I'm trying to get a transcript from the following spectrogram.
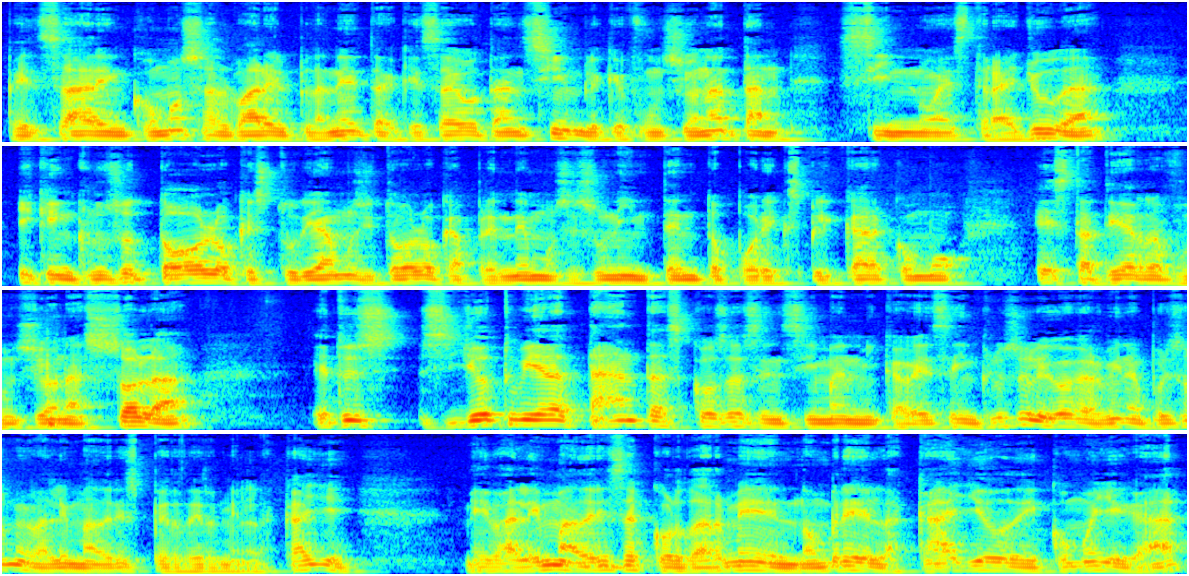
pensar en cómo salvar el planeta, que es algo tan simple, que funciona tan sin nuestra ayuda y que incluso todo lo que estudiamos y todo lo que aprendemos es un intento por explicar cómo esta Tierra funciona sola. Entonces, si yo tuviera tantas cosas encima en mi cabeza, incluso le digo a Garvina, por eso me vale madres perderme en la calle. Me vale madres acordarme del nombre de la calle o de cómo llegar.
